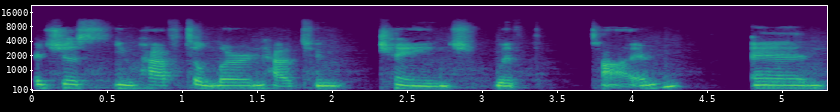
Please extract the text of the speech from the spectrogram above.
it's just you have to learn how to change with time. And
